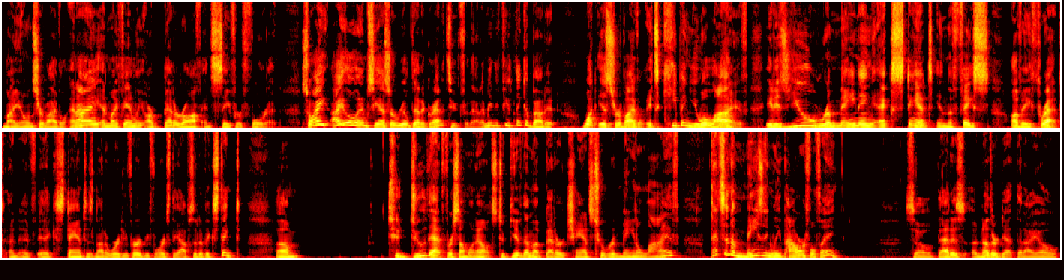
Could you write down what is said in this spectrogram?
my own survival. And I and my family are better off and safer for it. So I, I owe MCS a real debt of gratitude for that. I mean, if you think about it, what is survival? It's keeping you alive. It is you remaining extant in the face of a threat. And if extant is not a word you've heard before, it's the opposite of extinct. Um, to do that for someone else, to give them a better chance to remain alive, that's an amazingly powerful thing. So that is another debt that I owe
